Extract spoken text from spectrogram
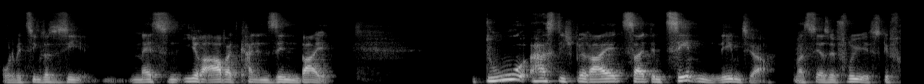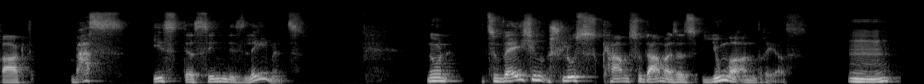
oder beziehungsweise sie messen ihrer Arbeit keinen Sinn bei. Du hast dich bereits seit dem zehnten Lebensjahr, was sehr, sehr früh ist, gefragt, was ist der Sinn des Lebens? Nun, zu welchem Schluss kamst du damals als junger Andreas? Mhm.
